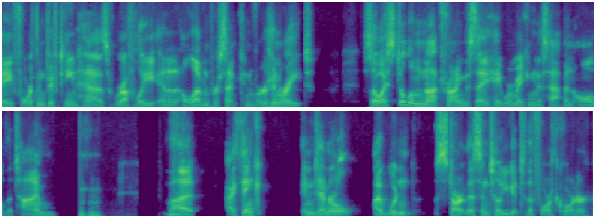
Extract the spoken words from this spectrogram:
a fourth and 15 has roughly an 11% conversion rate. So I still am not trying to say, hey, we're making this happen all the time. Mm-hmm. But I think in general, I wouldn't start this until you get to the fourth quarter.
